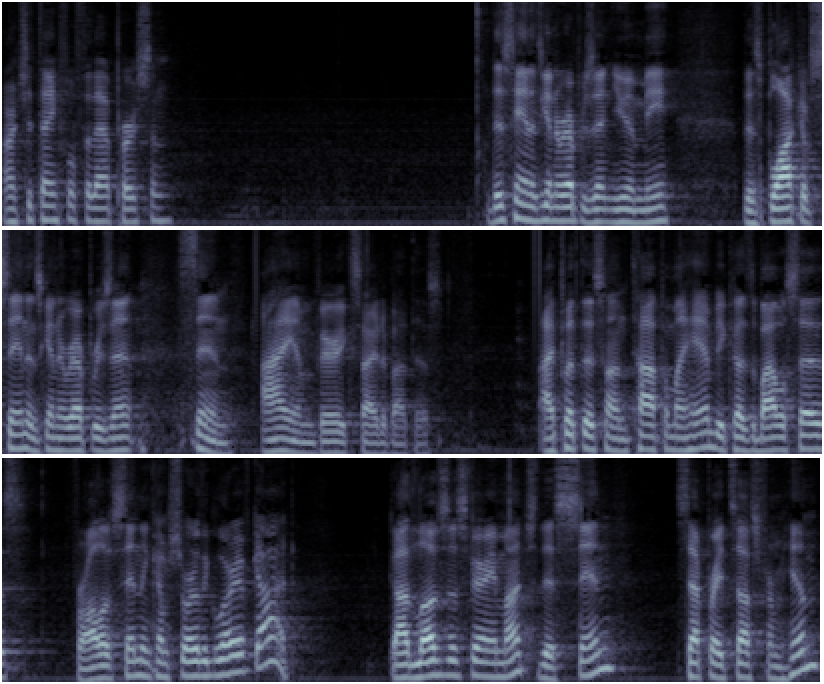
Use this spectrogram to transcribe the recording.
Aren't you thankful for that person? This hand is going to represent you and me. This block of sin is going to represent sin. I am very excited about this. I put this on top of my hand because the Bible says, For all of sin and come short of the glory of God. God loves us very much. This sin separates us from Him.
